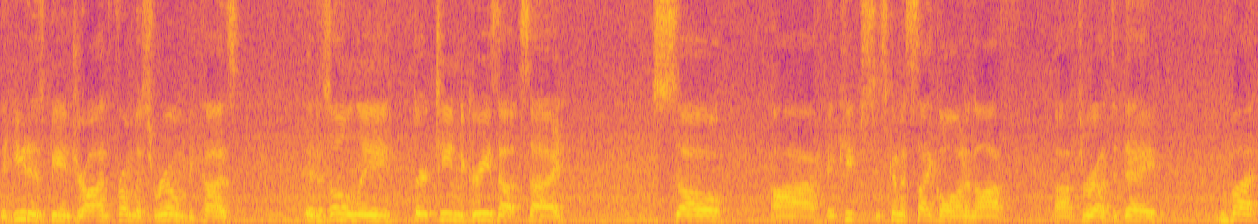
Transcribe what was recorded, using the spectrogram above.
the heat is being drawn from this room because it is only 13 degrees outside. So uh, it keeps it's going to cycle on and off uh, throughout the day. But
